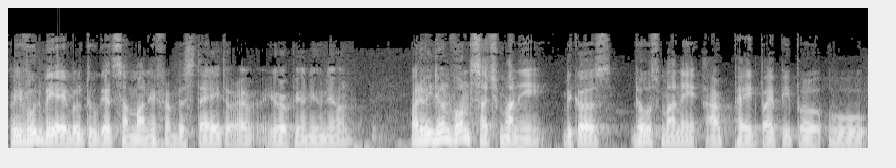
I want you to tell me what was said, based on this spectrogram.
we would be able to get some money from the state or European Union, but we don't want such money because those money are paid by people who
